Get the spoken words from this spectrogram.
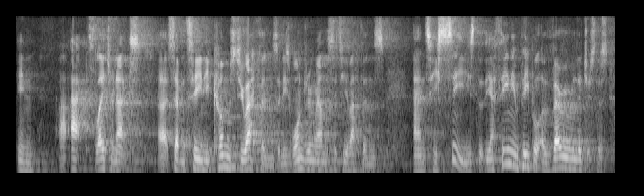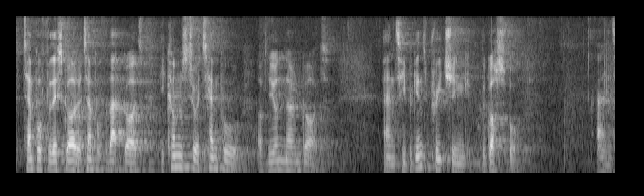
in uh, Acts, later in Acts, uh, 17, he comes to Athens and he's wandering around the city of Athens and he sees that the Athenian people are very religious. There's a temple for this god, a temple for that god. He comes to a temple of the unknown God and he begins preaching the gospel. And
